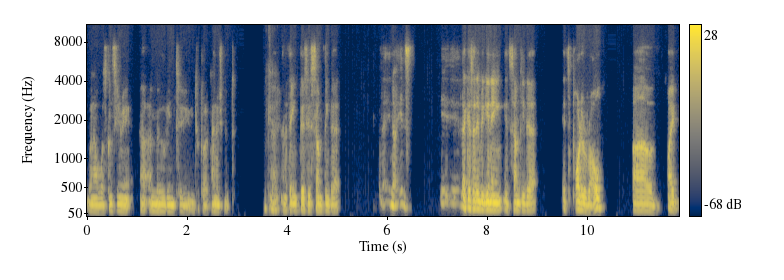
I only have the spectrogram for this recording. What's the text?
when I was considering a move into into product management. Okay. And I think this is something that, you know, it's it, like I said in the beginning, it's something that it's part of the role. Uh, I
